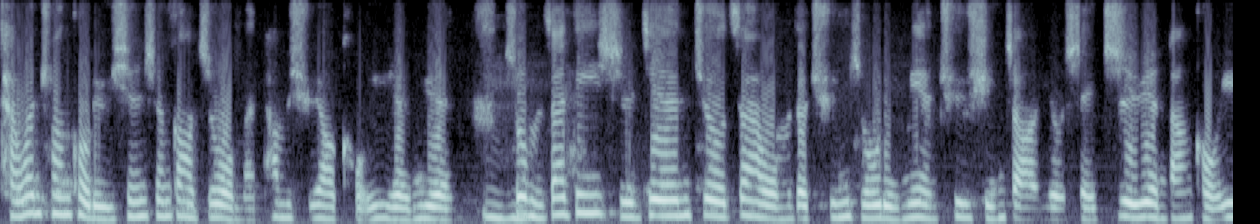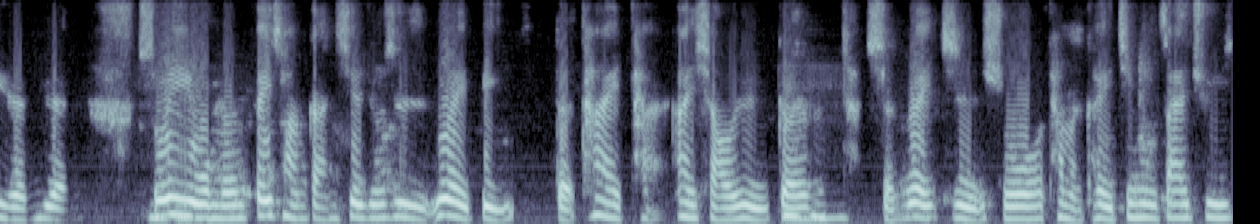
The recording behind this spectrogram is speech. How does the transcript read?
台湾窗口吕先生告知我们，他们需要口译人员，嗯，所以我们在第一时间就在我们的群组里面去寻找有谁志愿当口译人员，所以我们非常感谢，就是瑞比的太太艾小雨跟沈瑞智说，他们可以进入灾区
